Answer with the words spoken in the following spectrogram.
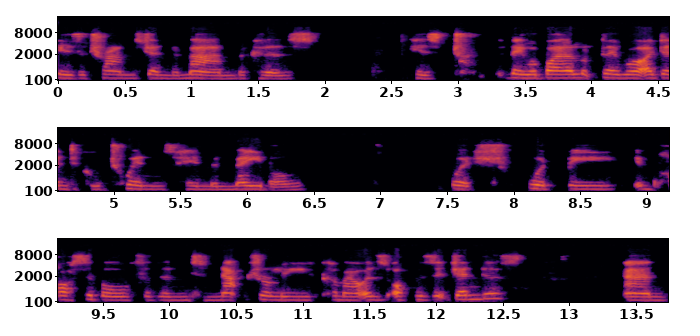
is a transgender man because his tw- they were bio- they were identical twins, him and Mabel, which would be impossible for them to naturally come out as opposite genders. And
